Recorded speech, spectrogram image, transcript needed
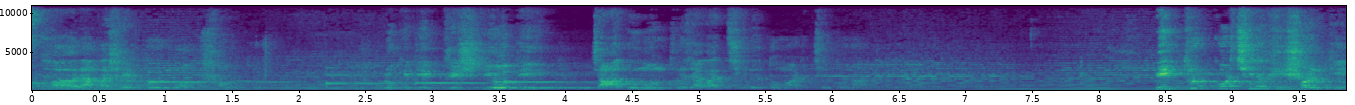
স্থল, আকাশের দুর্গম সংকেত প্রকৃতির দৃষ্টি অতি জাদু মন্ত্র জাগাচ্ছিল তোমার চেতনা। বিদ্রুপ করছিল ভীষণকে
